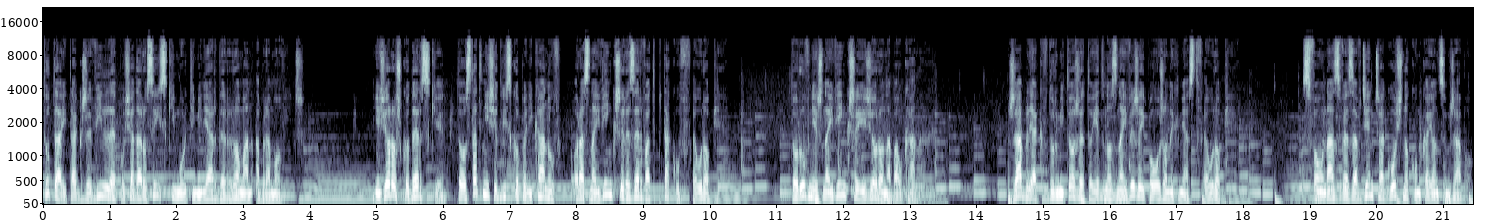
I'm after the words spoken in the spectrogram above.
Tutaj także willę posiada rosyjski multimiliarder Roman Abramowicz. Jezioro Szkoderskie to ostatnie siedlisko pelikanów oraz największy rezerwat ptaków w Europie. To również największe jezioro na Bałkanach. Żabliak w Durmitorze to jedno z najwyżej położonych miast w Europie. Swą nazwę zawdzięcza głośno kumkającym żabom.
